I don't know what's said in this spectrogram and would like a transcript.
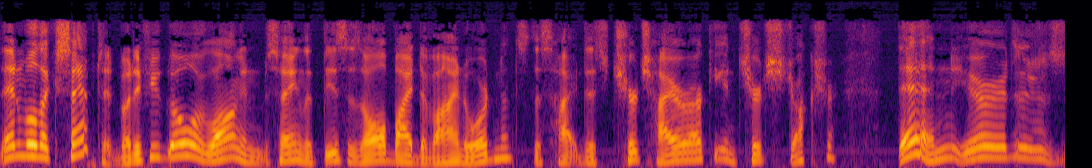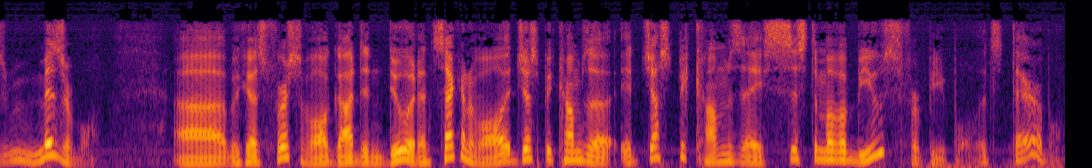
then we'll accept it. But if you go along and saying that this is all by divine ordinance, this hi- this church hierarchy and church structure, then you're miserable. Uh, because first of all, God didn't do it, and second of all, it just becomes a it just becomes a system of abuse for people. It's terrible.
